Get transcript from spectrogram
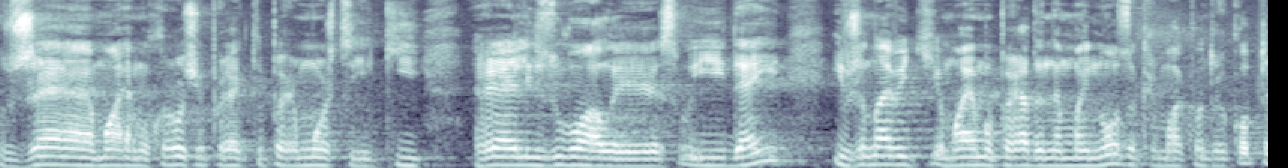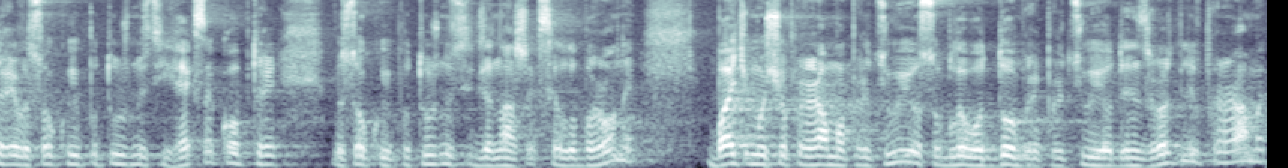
Вже маємо хороші проекти переможці, які реалізували свої ідеї, і вже навіть маємо передане майно, зокрема квадрокоптери високої потужності, гексакоптери високої потужності для наших сил оборони. Бачимо, що програма працює, особливо добре працює один з розділів програми,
